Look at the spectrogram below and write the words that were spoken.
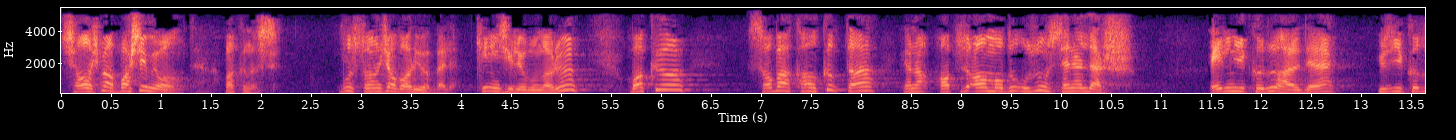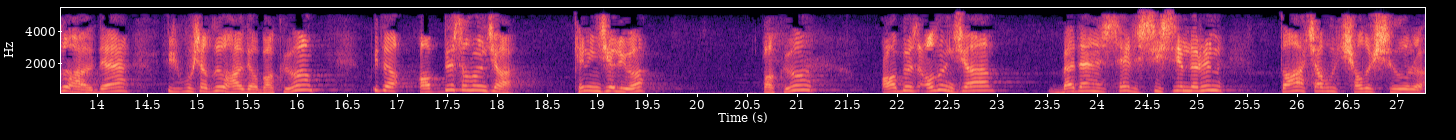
çalışmaya başlamıyor. Bakınız. Bu sonuca varıyor böyle. Kim bunları? Bakıyor sabah kalkıp da yani abdest almadığı uzun seneler elini yıkadığı halde, yüzü yıkadığı halde, iş boşadığı halde bakıyor. Bir de abdest alınca kendi inceliyor. Bakıyor. Abdest alınca bedensel sistemlerin daha çabuk çalıştığını,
